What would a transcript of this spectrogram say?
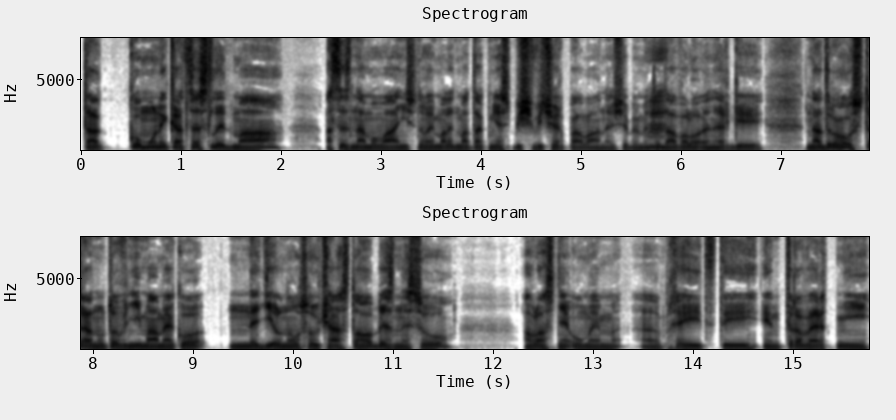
ta komunikace s lidma a seznamování s novými lidma tak mě spíš vyčerpává, než že by mi to Hmm. dávalo energii. Na druhou stranu to vnímám jako nedílnou součást toho biznesu a vlastně umím uh, přejít ty introvertní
